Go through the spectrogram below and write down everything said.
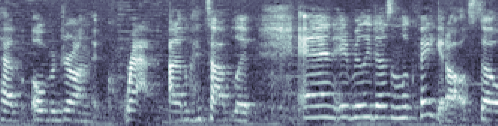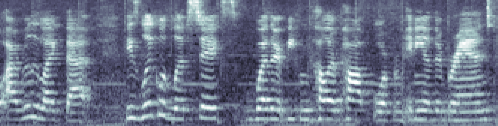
have overdrawn the crap out of my top lip and it really doesn't look fake at all. So I really like that. These liquid lipsticks, whether it be from ColourPop or from any other brand,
